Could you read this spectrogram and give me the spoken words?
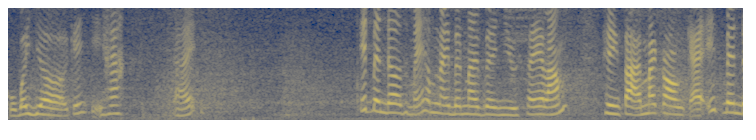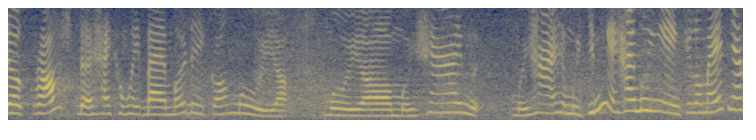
của bây giờ cái anh chị ha đấy. Xpander thì mấy hôm nay bên Mai về nhiều xe lắm. Hiện tại Mai còn cả Xpander Cross đời 2023 mới đi có 10, 10 12, 10, 12 hay 19 ngày 20 ngàn km nha.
